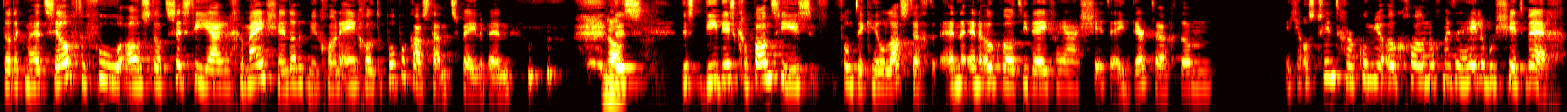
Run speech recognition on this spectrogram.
dat ik me hetzelfde voel als dat 16-jarige meisje. En dat ik nu gewoon één grote poppenkast aan het spelen ben. ja. Dus, dus die discrepantie is, vond ik heel lastig. En, en ook wel het idee van, ja, shit, hey, 30, dan... Weet je, als twintiger kom je ook gewoon nog met een heleboel shit weg.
